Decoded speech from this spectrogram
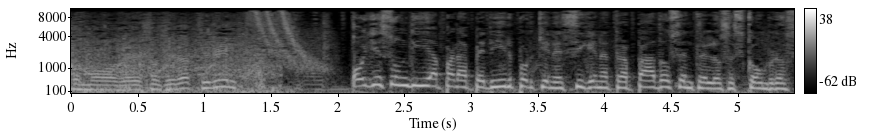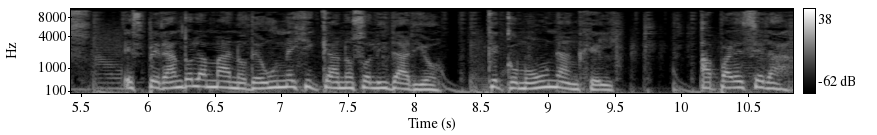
como de sociedad civil. Hoy es un día para pedir por quienes siguen atrapados entre los escombros, esperando la mano de un mexicano solidario que como un ángel aparecerá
